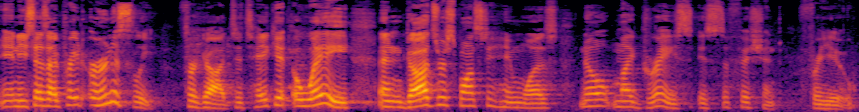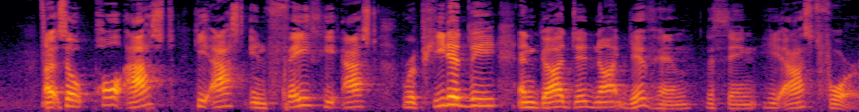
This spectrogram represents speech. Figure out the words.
and he says, I prayed earnestly for God to take it away. And God's response to him was, No, my grace is sufficient for you. Uh, so Paul asked, he asked in faith, he asked repeatedly, and God did not give him the thing he asked for.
